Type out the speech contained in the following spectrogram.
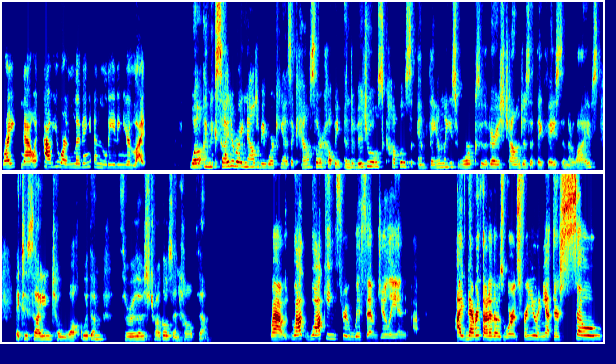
right now and how you are living and leading your life? Well, I'm excited right now to be working as a counselor, helping individuals, couples, and families work through the various challenges that they face in their lives. It's exciting to walk with them through those struggles and help them. Wow, walk, walking through with them, Julie, and I'd never thought of those words for you, and yet they're so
